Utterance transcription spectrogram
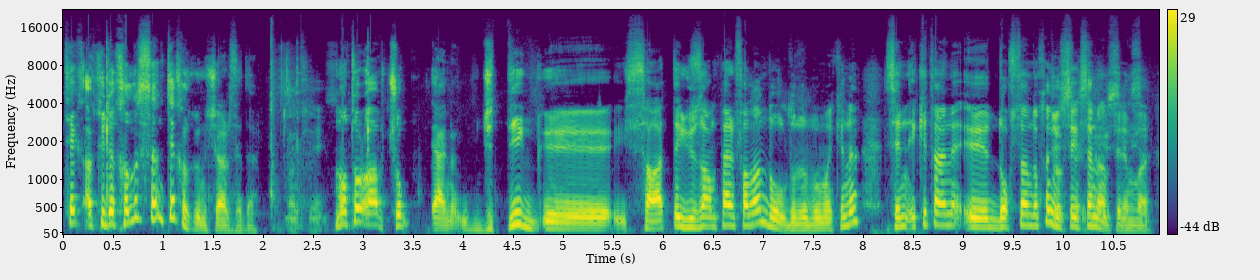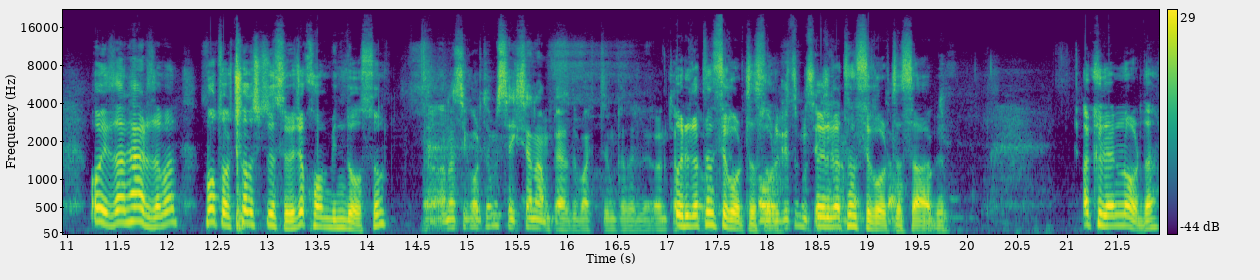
tek aküde kalırsan tek akünü şarj eder. Okey. Motor abi çok yani ciddi e, saatte 100 amper falan doldurur bu makine. Senin iki tane e, 90 180 amperin var. O yüzden her zaman motor çalıştığı sürece kombinde olsun. Ana sigortamız 80 amperdi baktığım kadarıyla. Ön Irgatın sigortası. o. Irgatın mı 80 Irgatın sigortası Tamam, abi. okey. Akülerin orada.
